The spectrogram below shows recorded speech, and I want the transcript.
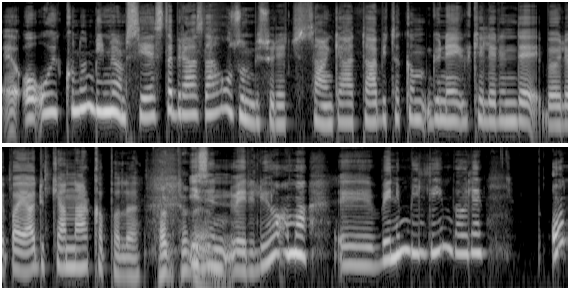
e, o uykunun bilmiyorum siesta biraz daha uzun bir süreç sanki. Hatta bir takım güney ülkelerinde böyle bayağı dükkanlar kapalı. Tabii, tabii. izin veriliyor ama e, benim bildiğim böyle 10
